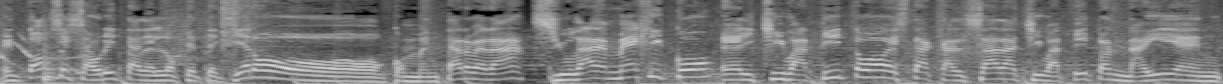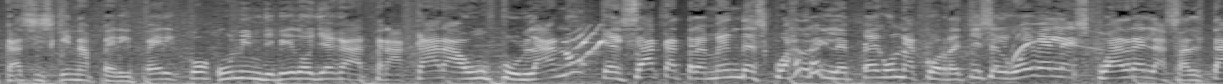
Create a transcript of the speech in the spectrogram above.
Entonces, ahorita de lo que te quiero comentar, ¿verdad? Ciudad de México, el Chivatito, esta calzada Chivatito anda ahí en casi esquina periférico. Un individuo llega a atracar a un fulano que saca tremenda escuadra y le pega una corretiza. El güey ve la escuadra, el asaltante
